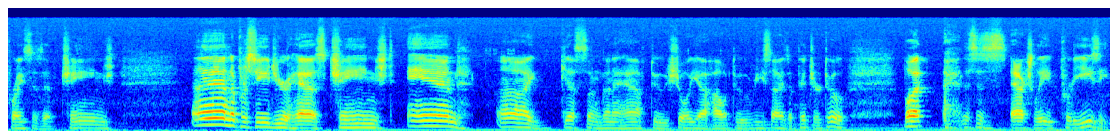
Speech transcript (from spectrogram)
prices have changed and the procedure has changed and I guess I'm gonna have to show you how to resize a picture too. But this is actually pretty easy.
